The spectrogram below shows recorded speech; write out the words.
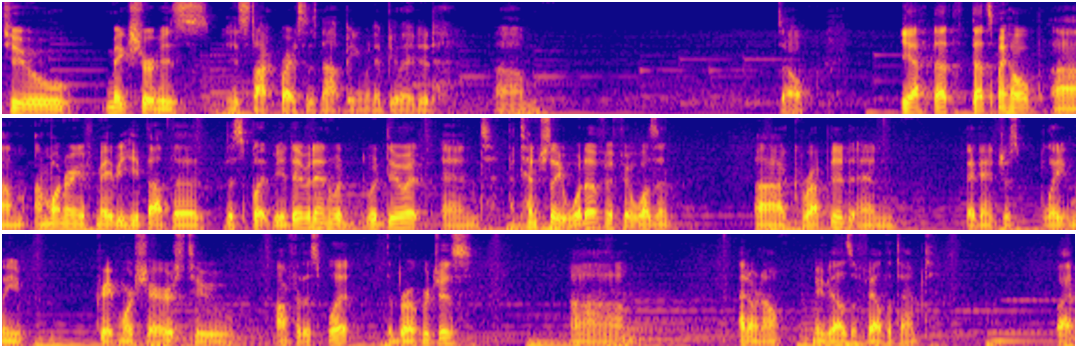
to make sure his his stock price is not being manipulated. Um, so yeah, that's that's my hope. Um, I'm wondering if maybe he thought the the split via dividend would would do it, and potentially it would have if it wasn't uh, corrupted and they didn't just blatantly create more shares to offer the split, the brokerages. Um, I don't know. Maybe that was a failed attempt, but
